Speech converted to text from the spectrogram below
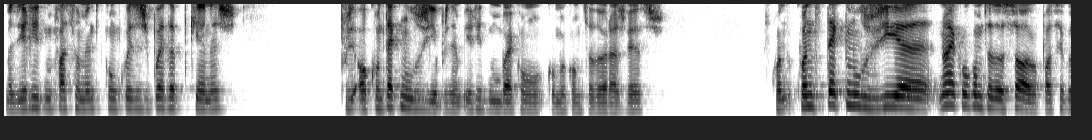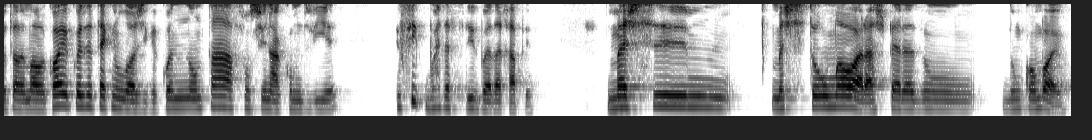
Mas irrito-me facilmente com coisas bué pequenas, por, ou com tecnologia, por exemplo. Irrito-me bué com, com o meu computador às vezes. Quando, quando tecnologia, não é com o computador só, pode ser com o telemóvel, qualquer coisa tecnológica, quando não está a funcionar como devia, eu fico bué da fedido, bué da rápido. Mas se, mas se estou uma hora à espera de um, de um comboio,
